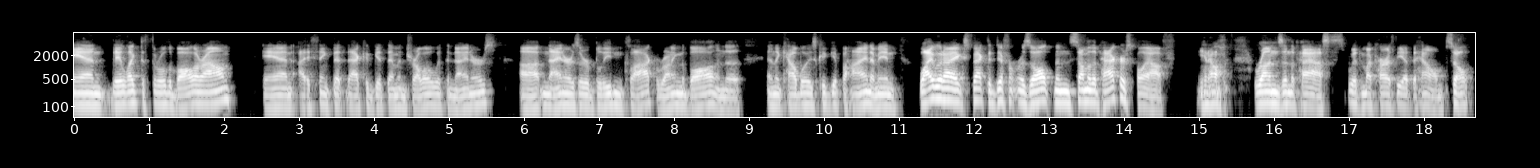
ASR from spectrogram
and they like to throw the ball around. And I think that that could get them in trouble with the Niners. Uh, Niners are bleeding clock, running the ball, and the and the Cowboys could get behind. I mean, why would I expect a different result than some of the Packers playoff, you know, runs in the past with McCarthy at the helm? So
